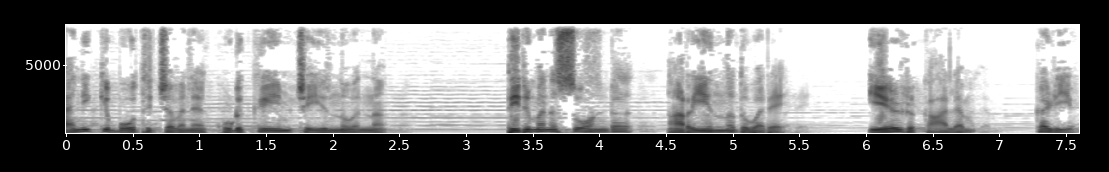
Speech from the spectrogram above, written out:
തനിക്ക് ബോധിച്ചവന് കൊടുക്കുകയും ചെയ്യുന്നുവെന്ന് തിരുമനസ്സുകൊണ്ട് അറിയുന്നതുവരെ ഏഴു കാലം കഴിയും.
